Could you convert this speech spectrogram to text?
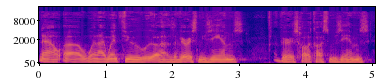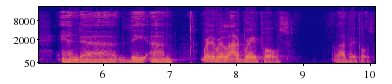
Now, uh, when I went through uh, the various museums, various Holocaust museums, and uh, the um, where there were a lot of brave Poles, a lot of brave Poles.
